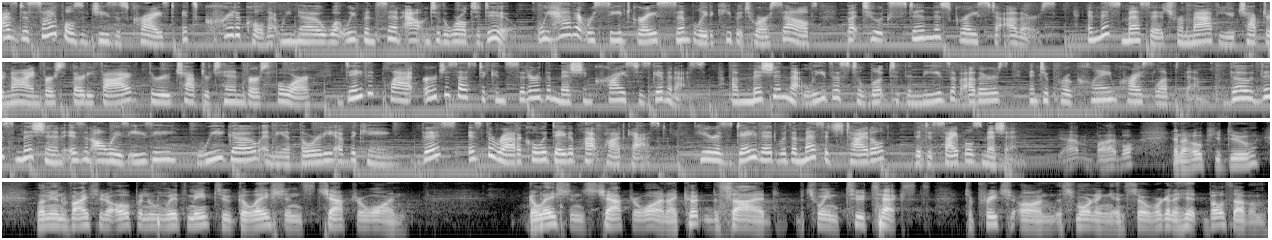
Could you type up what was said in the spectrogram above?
As disciples of Jesus Christ, it's critical that we know what we've been sent out into the world to do. We haven't received grace simply to keep it to ourselves, but to extend this grace to others. In this message from Matthew chapter 9 verse 35 through chapter 10 verse 4, David Platt urges us to consider the mission Christ has given us, a mission that leads us to look to the needs of others and to proclaim Christ loved them. Though this mission isn't always easy, we go in the authority of the King. This is the Radical with David Platt podcast. Here is David with a message titled The Disciples' Mission. You have a Bible, and I hope you do. Let me invite you to open with me to Galatians chapter 1. Galatians chapter 1. I couldn't decide between two texts to preach on this morning, and so we're going to hit both of them.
